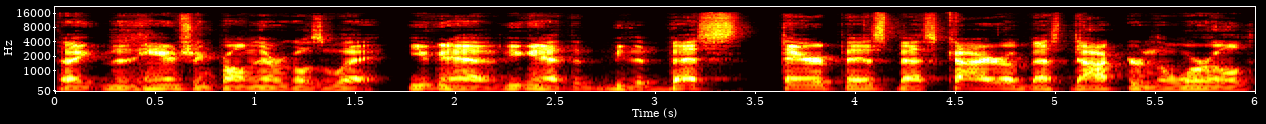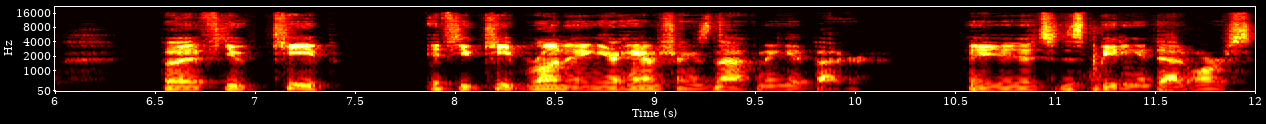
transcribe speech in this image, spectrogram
like the hamstring problem never goes away. You can have you can have the be the best therapist, best chiro, best doctor in the world, but if you keep if you keep running, your hamstring is not going to get better. It's just beating a dead horse.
